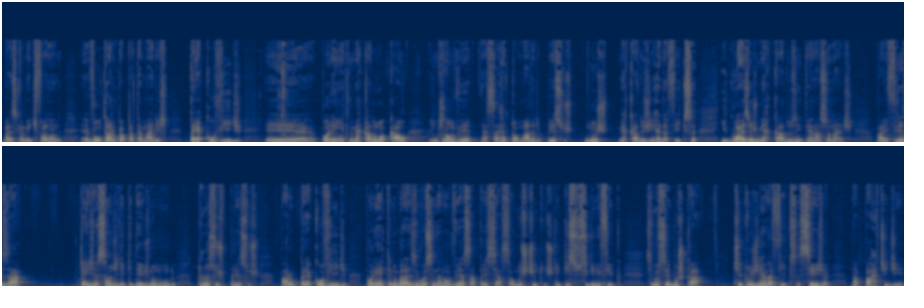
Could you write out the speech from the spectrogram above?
basicamente falando, é, voltaram para patamares pré-Covid. É, porém, aqui no mercado local, a gente não vê essa retomada de preços nos mercados de renda fixa iguais aos mercados internacionais. Vale frisar que a injeção de liquidez no mundo trouxe os preços para o pré-Covid, porém aqui no Brasil você ainda não vê essa apreciação dos títulos. O que, que isso significa? Se você buscar títulos de renda fixa, seja na parte de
